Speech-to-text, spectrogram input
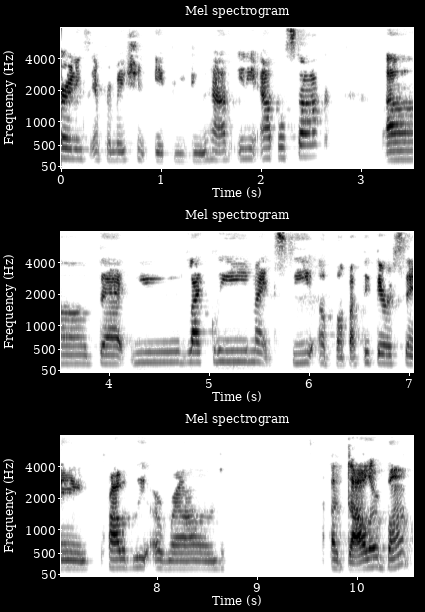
earnings information if you do have any Apple stock uh, that you likely might see a bump. I think they were saying probably around a dollar bump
